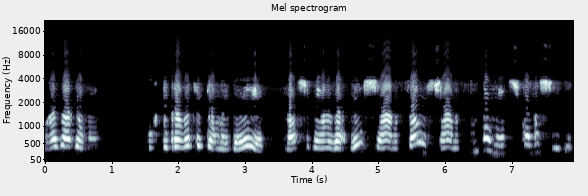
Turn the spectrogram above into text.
razoavelmente. Porque, para você ter uma ideia, nós tivemos este ano, só este ano, cinco aumentos de combustível.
